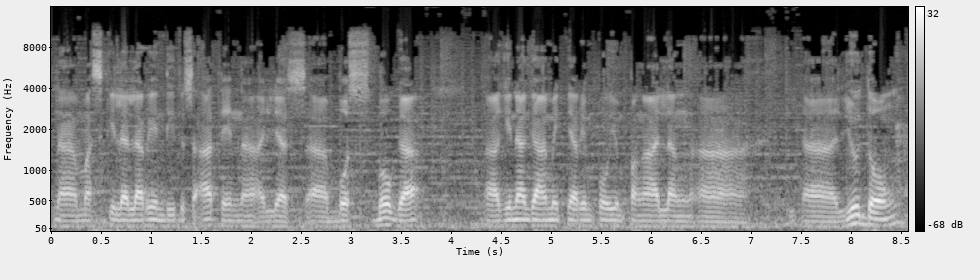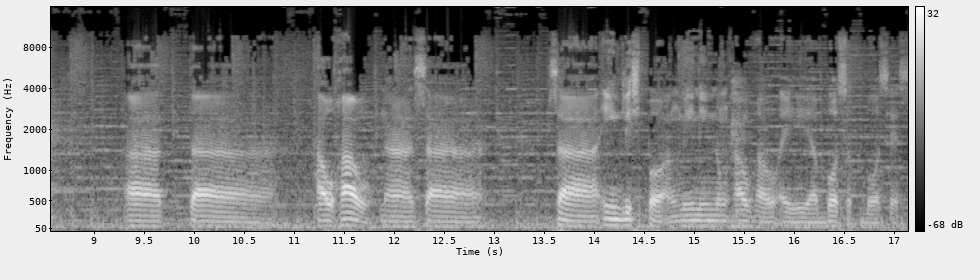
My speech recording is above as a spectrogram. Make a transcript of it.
na mas kilala rin dito sa atin na alias ah, Boss Boga. Ah, ginagamit niya rin po yung pangalang ah, ah, Liudong at uh, How How na sa sa English po ang meaning ng How How ay ah, boss of bosses.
